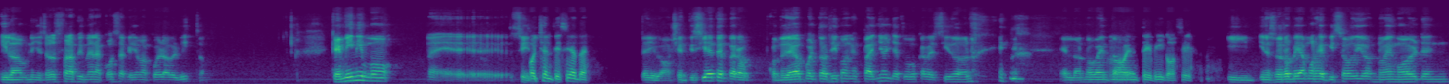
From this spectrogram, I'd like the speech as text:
y los Ninja Turtles fue la primera cosa que yo me acuerdo haber visto. Que mínimo, eh, sí, 87. te digo, 87, pero cuando llega a Puerto Rico en español ya tuvo que haber sido en los 90. 90 y pico, sí. Y, y nosotros veíamos los episodios no en orden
